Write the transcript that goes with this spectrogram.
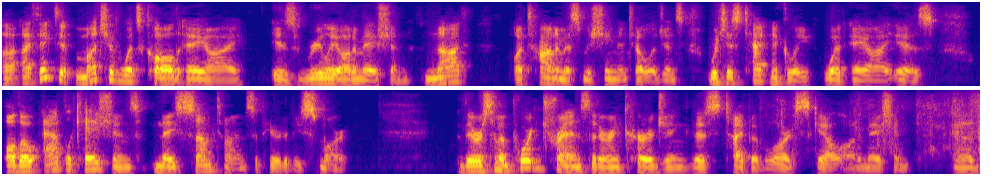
Uh, I think that much of what's called AI is really automation, not autonomous machine intelligence, which is technically what AI is, although applications may sometimes appear to be smart. There are some important trends that are encouraging this type of large-scale automation, and I'd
